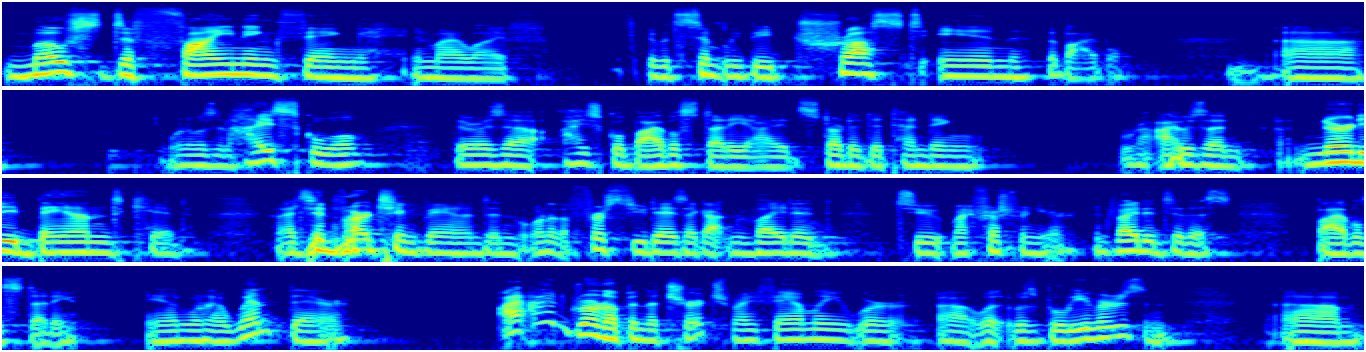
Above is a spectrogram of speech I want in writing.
most defining thing in my life, it would simply be trust in the Bible. Uh, when I was in high school, there was a high school Bible study I had started attending. I was a nerdy band kid. And I did marching band, and one of the first few days I got invited to my freshman year, invited to this Bible study. And when I went there, I, had grown up in the church. My family were uh, was believers and um,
